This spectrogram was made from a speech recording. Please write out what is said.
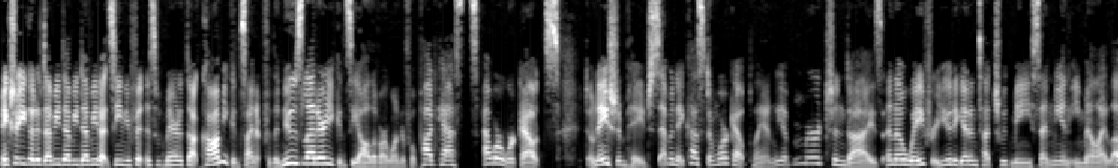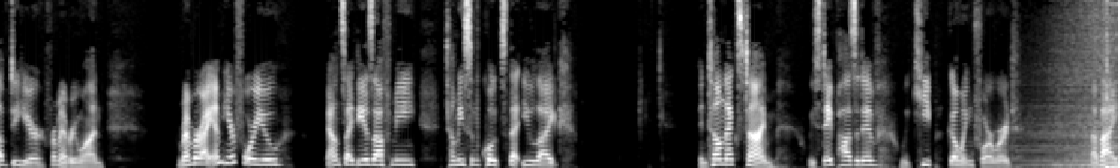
Make sure you go to www.seniorfitnesswithmeredith.com. You can sign up for the newsletter. You can see all of our wonderful podcasts, our workouts, donation page, seven day custom workout plan. We have merchandise and a way for you to get in touch with me. Send me an email. I love to hear from everyone. Remember, I am here for you. Bounce ideas off me. Tell me some quotes that you like. Until next time, we stay positive, we keep going forward. Bye bye.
